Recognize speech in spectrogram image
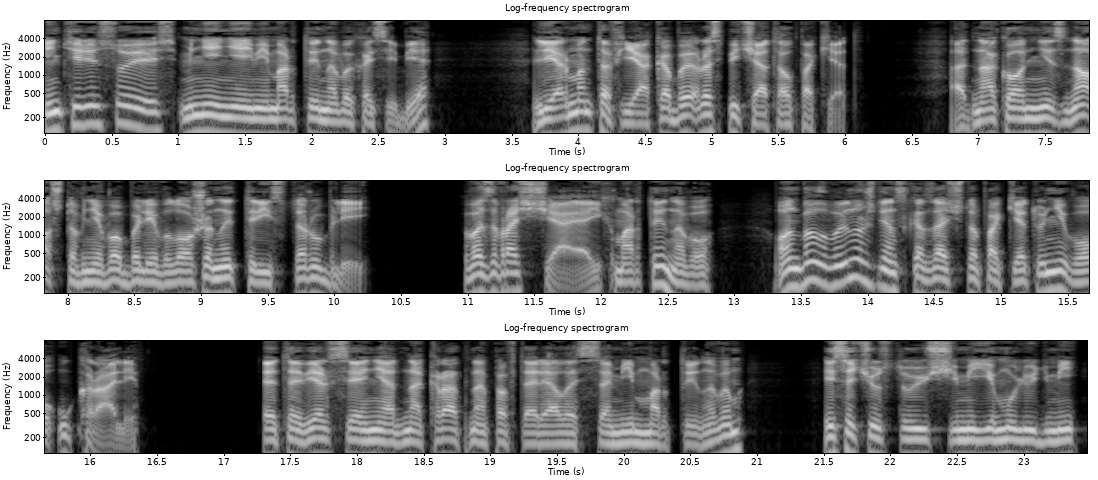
Интересуясь мнениями Мартыновых о себе, Лермонтов якобы распечатал пакет. Однако он не знал, что в него были вложены 300 рублей. Возвращая их Мартынову, он был вынужден сказать, что пакет у него украли. Эта версия неоднократно повторялась самим Мартыновым и сочувствующими ему людьми,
